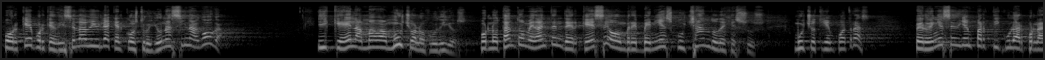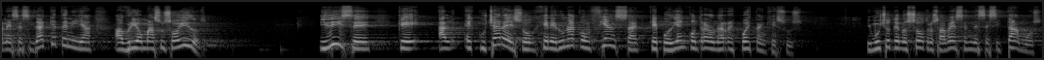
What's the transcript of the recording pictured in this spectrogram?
¿Por qué? Porque dice la Biblia que él construyó una sinagoga y que él amaba mucho a los judíos. Por lo tanto, me da a entender que ese hombre venía escuchando de Jesús mucho tiempo atrás. Pero en ese día en particular, por la necesidad que tenía, abrió más sus oídos. Y dice que al escuchar eso generó una confianza que podía encontrar una respuesta en Jesús. Y muchos de nosotros a veces necesitamos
